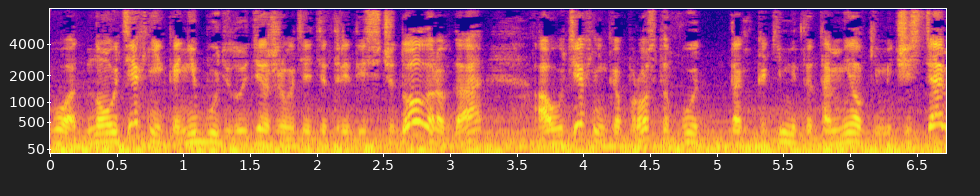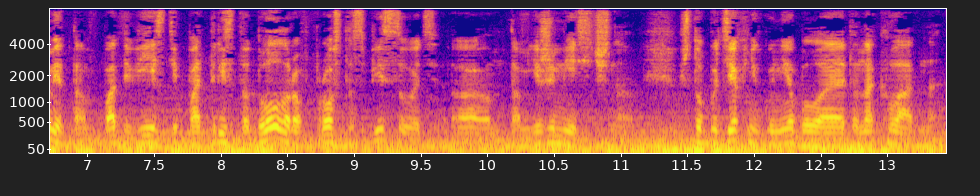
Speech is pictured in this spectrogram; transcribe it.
Вот. Но у техника не будет удерживать эти 3000 долларов, да, а у техника просто будет так, какими-то там мелкими частями, там, по 200, по 300 долларов просто списывать э, там ежемесячно, чтобы технику не было это накладно.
